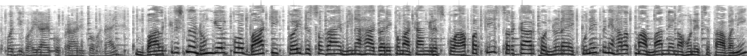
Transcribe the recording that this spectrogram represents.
खोजी भइरहेको प्रहरीको भनाई। बालकृष्ण ढुङ्गेलको बाँकी कैद सजाय मिनाहा गरेकोमा कांग्रेसको आपत्ति सरकारको निर्णय कुनै पनि हालतमा मान्य नहुने चेतावनी।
